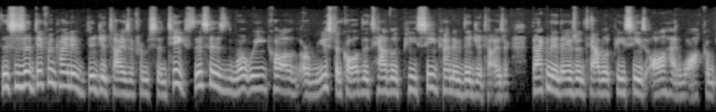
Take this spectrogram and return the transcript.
This is a different kind of digitizer from Cintiq's. This is what we call, or we used to call, the tablet PC kind of digitizer. Back in the days when tablet PCs all had Wacom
